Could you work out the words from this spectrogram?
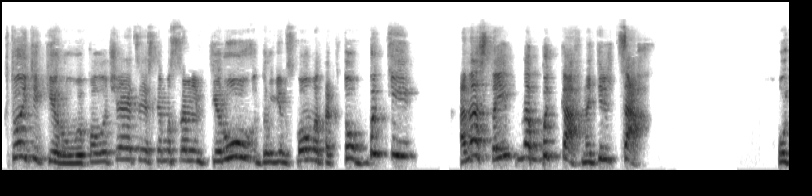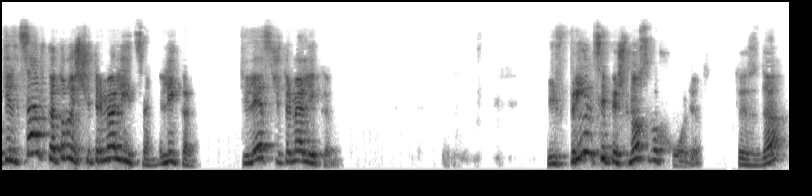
Кто эти керувы? Получается, если мы сравним керув, другим словом, это кто? Быки. Она стоит на быках, на тельцах. У тельца, в которой с четырьмя лицами, ликами. Телец с четырьмя ликами. И в принципе шнос выходит. То есть, да,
